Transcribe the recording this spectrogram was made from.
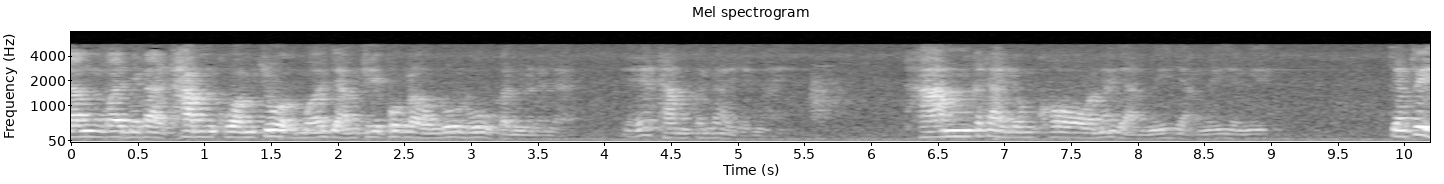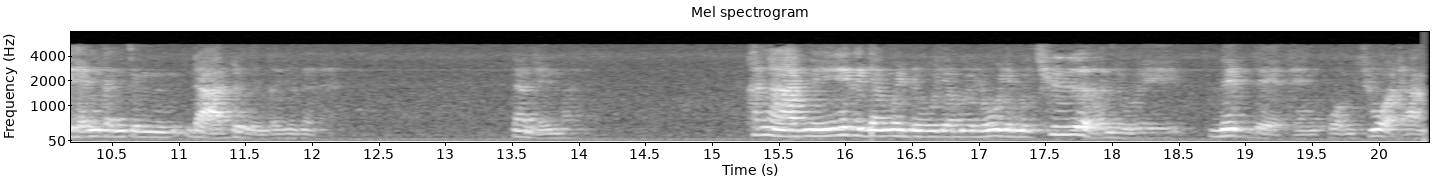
ยั้งไว้ไม่ได้ทำความชั่วเหมือนอย่างที่พวกเรารู้ๆกันอยู่นั่นแหละเอ๊ะทำกันได้ยังไงทำก็ได้ลงคอนะอย่างนี้อย่างนี้อย่างนี้ อย่างที่เห็นกันจึงด่าดื่นกันอยู่นั่นแหละนั่นเห็นไหมขนาดนี้ก็ยังไม่ดูยังไม่รู้ยังไม่เชื่อกันอยู่ฤทธิ์เดชแห่งความชั่วทาง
